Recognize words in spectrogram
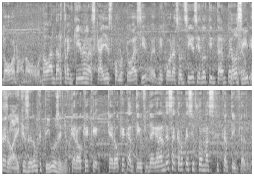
no, no, no, no voy a andar tranquilo en las calles por lo que voy a decir, güey. Mi corazón sigue siendo Tintán, pero no, sí, pero hay que ser objetivo, señor. creo que, que creo que Cantinflas de grandeza creo que sí fue más que Cantinflas, güey.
